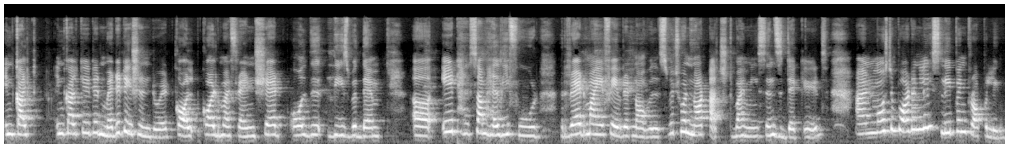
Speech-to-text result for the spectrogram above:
incult inculcated meditation into it called called my friends shared all the, these with them uh, ate some healthy food read my favorite novels which were not touched by me since decades and most importantly sleeping properly.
